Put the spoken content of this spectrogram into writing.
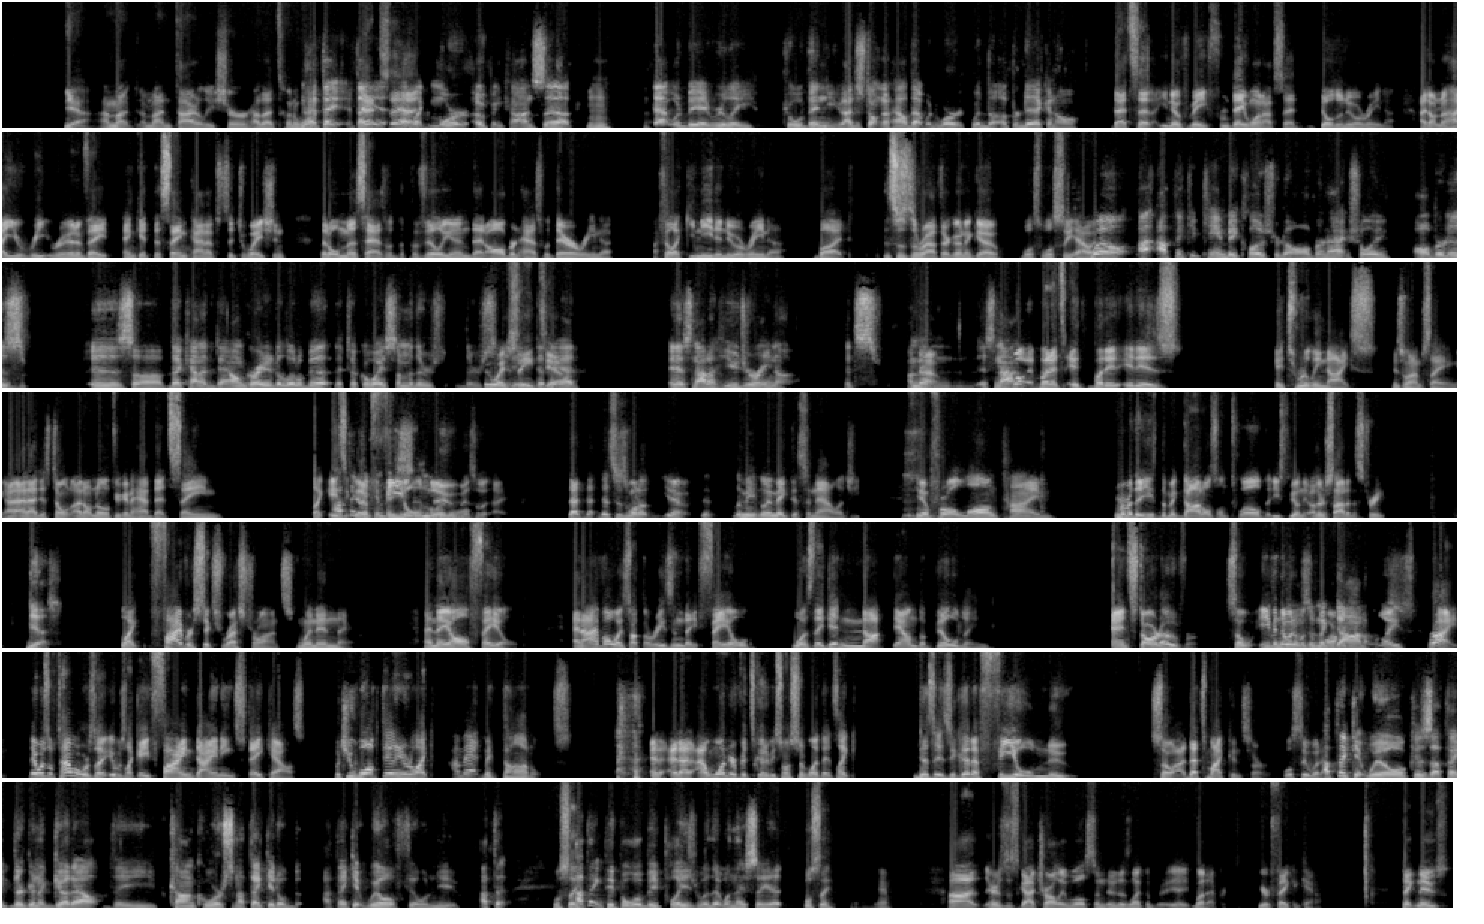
Yeah, I'm not. I'm not entirely sure how that's going to work. if they if they said, have like more open concept, mm-hmm. that would be a really cool venue. I just don't know how that would work with the upper deck and all. That said, you know, for me, from day one, I've said build a new arena. I don't know how you re- renovate and get the same kind of situation that Ole Miss has with the pavilion, that Auburn has with their arena. I feel like you need a new arena, but this is the route they're going to go. We'll we'll see how. Well. I, I think it can be closer to Auburn. Actually, Auburn is is uh, they kind of downgraded a little bit. They took away some of their their seating seats, that yeah. they had, and it's not a huge arena. It's I no. mean, it's not. Well, but it's it, but it, it is. It's really nice, is what I'm saying, and I just don't. I don't know if you're going to have that same. Like, is it going to feel new? Is what, that, that this is one of you know. Let me let me make this analogy. You know, for a long time, remember the the McDonald's on 12 that used to be on the other side of the street. Yes like five or six restaurants went in there and they all failed. And I've always thought the reason they failed was they didn't knock down the building and start over. So even though it, it was, was, a, McDonald's place, right? There was a time where it was like it was like a fine dining steakhouse, but you walked in and you're like, I'm at McDonald's, and and I, I, wonder if it's going to be something similar like that. It's like, does is it going to feel new? So I, that's my concern. We'll see what. Happens. I think it will because I think they're going to gut out the concourse, and I think it'll. I think it will feel new. I think we'll see. I think people will be pleased with it when they see it. We'll see. Yeah. Uh, there's this guy Charlie Wilson who doesn't like the whatever. You're a fake account. Fake news.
